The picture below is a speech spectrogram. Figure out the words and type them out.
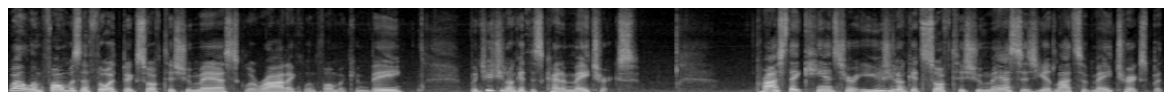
Well, lymphoma is a thought, big soft tissue mass, sclerotic, lymphoma can be, but usually don't get this kind of matrix. Prostate cancer, you usually don't get soft tissue masses. You get lots of matrix, but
